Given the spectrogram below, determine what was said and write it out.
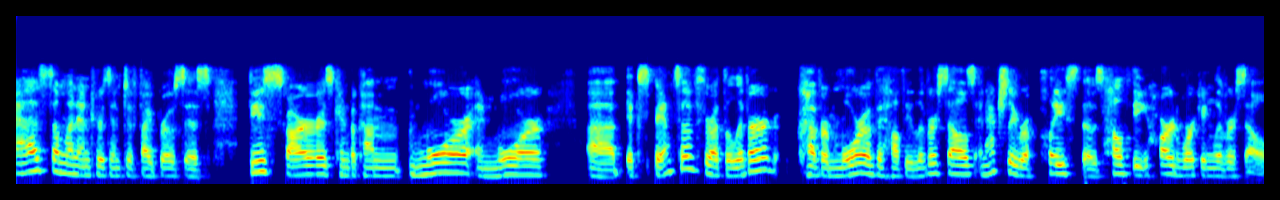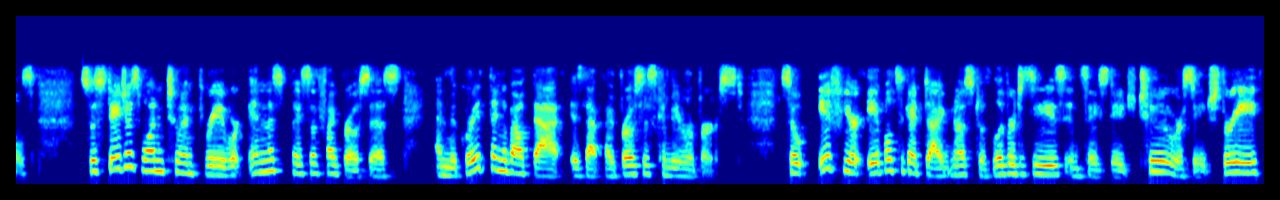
As someone enters into fibrosis, these scars can become more and more uh, expansive throughout the liver, cover more of the healthy liver cells, and actually replace those healthy, hardworking liver cells. So stages one, two, and three, we're in this place of fibrosis. And the great thing about that is that fibrosis can be reversed. So if you're able to get diagnosed with liver disease in say stage two or stage three,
